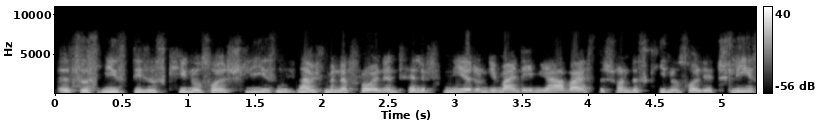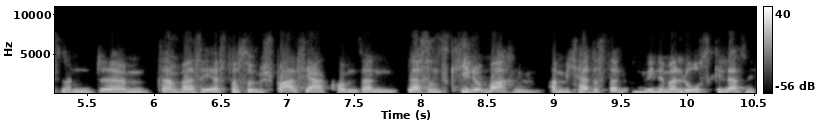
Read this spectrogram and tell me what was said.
Als es hieß, dieses Kino soll schließen, habe ich mit einer Freundin telefoniert und die meinte eben, ja, weißt du schon, das Kino soll jetzt schließen. Und ähm, dann war es erstmal so im Spaß, ja, komm, dann lass uns Kino machen. Aber mich hat es dann irgendwie nicht mehr losgelassen.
